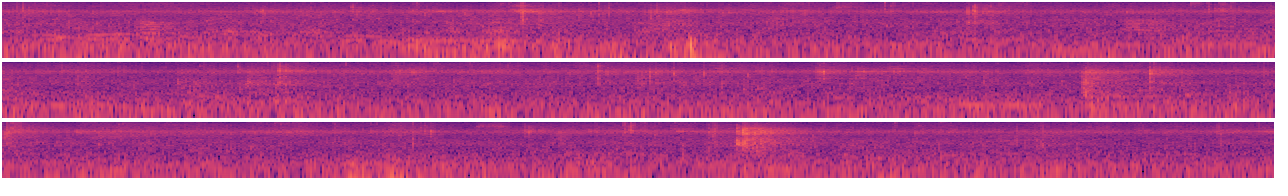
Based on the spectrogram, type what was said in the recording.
article from the special town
